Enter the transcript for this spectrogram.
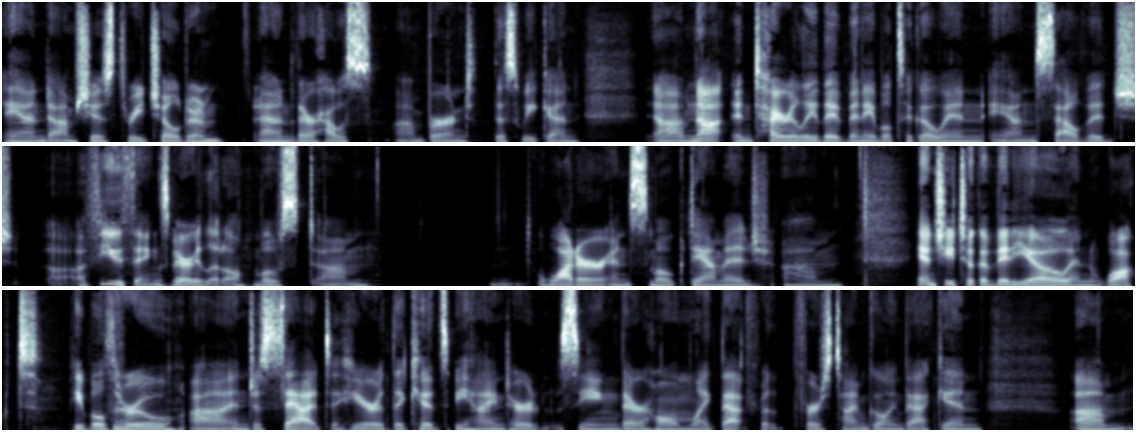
and um, she has three children, and their house um, burned this weekend. Um, not entirely, they've been able to go in and salvage a few things, very little. Most um, water and smoke damage. Um, and she took a video and walked people through uh, and just sad to hear the kids behind her seeing their home like that for the first time going back in. Um,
